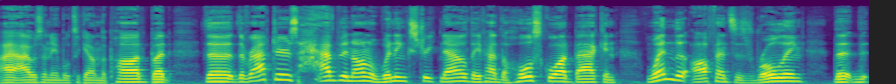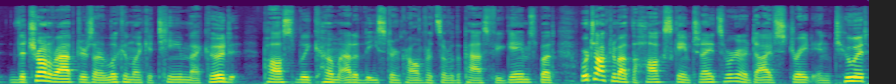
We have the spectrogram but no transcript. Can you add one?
I, I was unable to get on the pod. But the the Raptors have been on a winning streak now. They've had the whole squad back, and when the offense is rolling, the, the, the Toronto Raptors are looking like a team that could possibly come out of the Eastern Conference over the past few games. But we're talking about the Hawks game tonight, so we're going to dive straight into it.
